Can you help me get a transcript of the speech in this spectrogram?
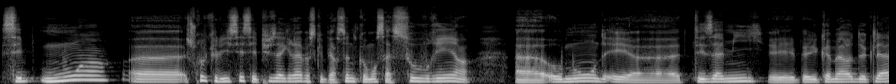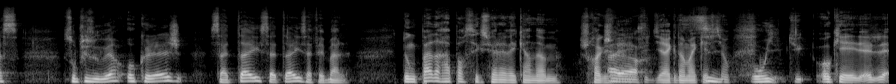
C'est moins. euh, je trouve que le lycée, c'est plus agréable parce que personne commence à s'ouvrir euh, au monde et euh, tes amis et les camarades de classe sont plus ouverts. Au collège, ça taille, ça taille, ça fait mal. Donc pas de rapport sexuel avec un homme. Je crois que je vais plus direct dans ma Si. question. Oui. Tu, ok, le-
